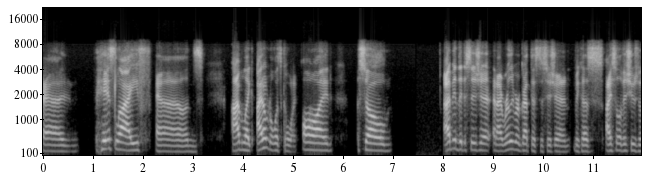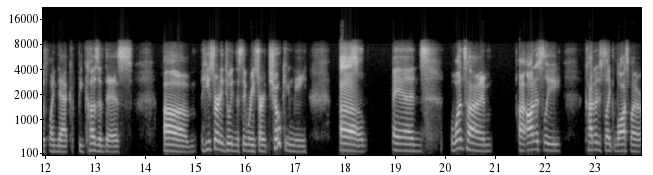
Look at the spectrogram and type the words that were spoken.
and his life. And I'm like, I don't know what's going on. So I made the decision, and I really regret this decision because I still have issues with my neck because of this. Um, he started doing this thing where he started choking me. Um, and one time, I honestly kind of just like lost my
